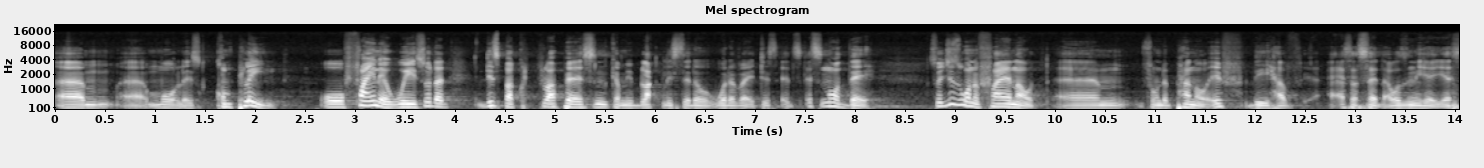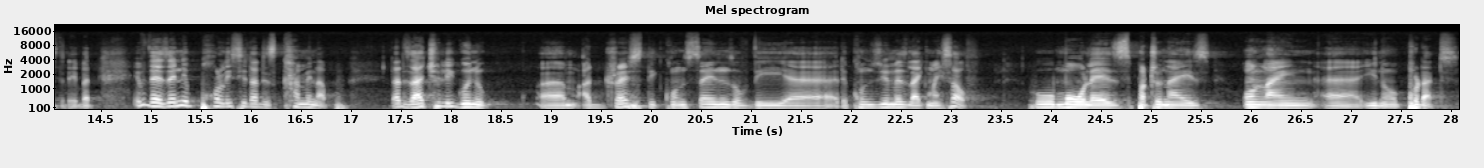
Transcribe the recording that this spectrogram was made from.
um, uh, more or less complain or find a way so that this particular person can be blacklisted or whatever it is. It's, it's not there. So I just want to find out um, from the panel if they have, as I said, I wasn't here yesterday, but if there's any policy that is coming up that is actually going to um, address the concerns of the, uh, the consumers like myself, who more or less patronize online, uh, you know, products,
